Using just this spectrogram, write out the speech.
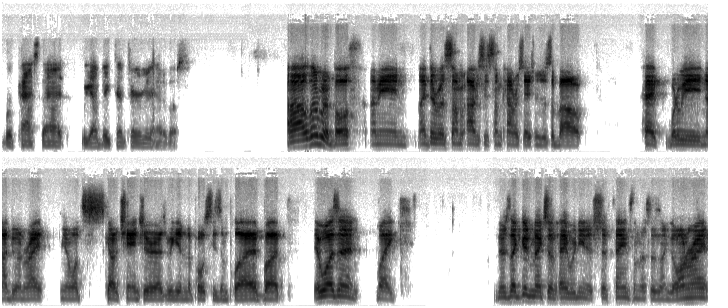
we're past that. We got Big Ten tournament ahead of us. Uh, a little bit of both. I mean, like there was some obviously some conversation just about, hey, what are we not doing right? You know, what's got to change here as we get into postseason play. But it wasn't like there's that good mix of hey, we need to shift things and this isn't going right,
